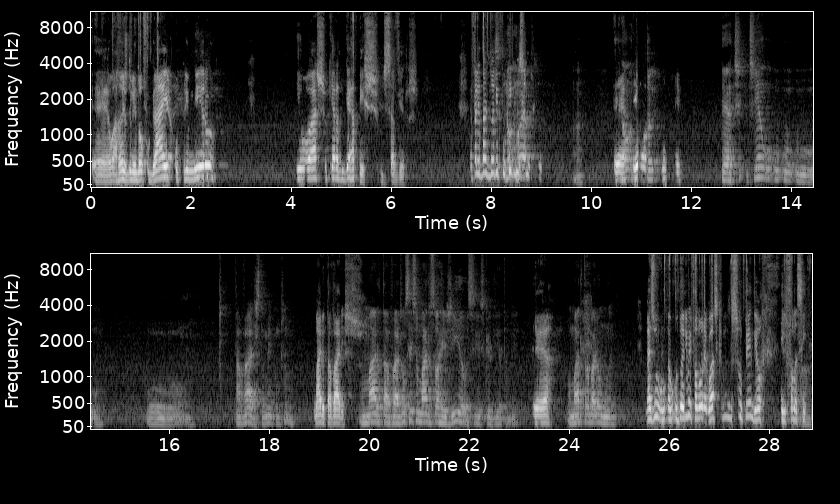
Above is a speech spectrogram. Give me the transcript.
É, o arranjo do Lindolfo Gaia. O primeiro, eu acho que era do Guerra Peixe, de Saveiros. Eu falei, mas Dori, por que, não, você... Não, É, não, eu, tô... é, tinha o, o, o, o, Tavares também, como chama? Mário Tavares. O Mário Tavares. Não sei se o Mário só regia ou se escrevia também. É. O Mário trabalhou muito. Mas o, o Dorinho me falou um negócio que me surpreendeu. Ele falou assim: ah.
